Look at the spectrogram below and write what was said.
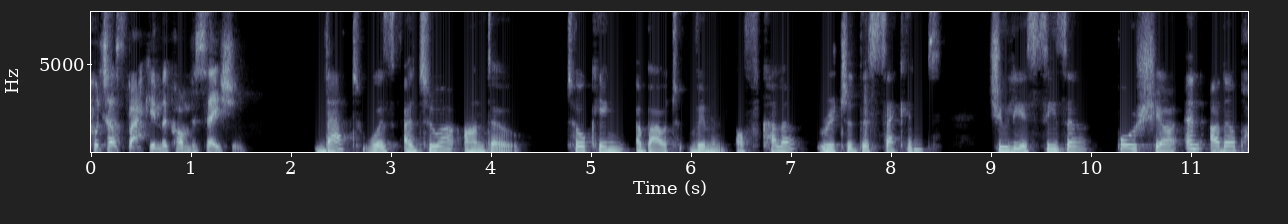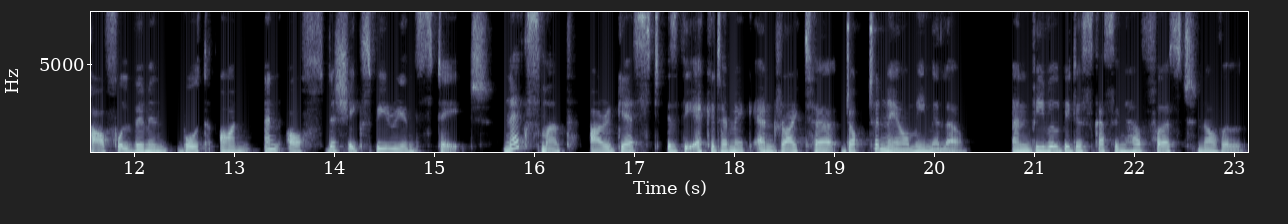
put us back in the conversation. That was Adjoa Andoh talking about women of color, Richard II, Julius Caesar, Portia, and other powerful women both on and off the Shakespearean stage. Next month, our guest is the academic and writer Dr. Naomi Miller, and we will be discussing her first novel,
